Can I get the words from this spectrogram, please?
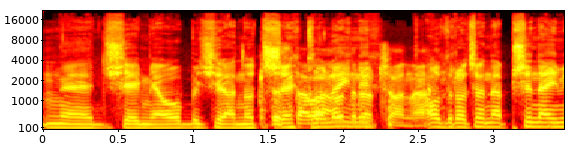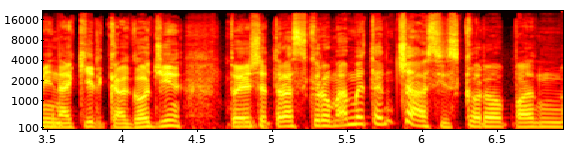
e, Dzisiaj miało być rano trzech Została kolejnych. odroczona. odroczona przynajmniej na kilka godzin. To jeszcze teraz, skoro mamy ten czas i skoro pan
